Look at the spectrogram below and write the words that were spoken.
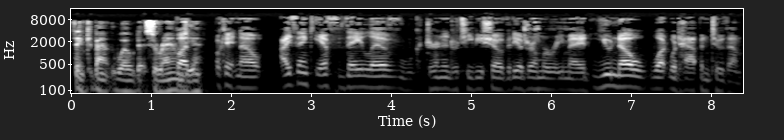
think about the world that's around But you. okay, now I think if they live turned into a TV show, Videodrome were remade, you know what would happen to them.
